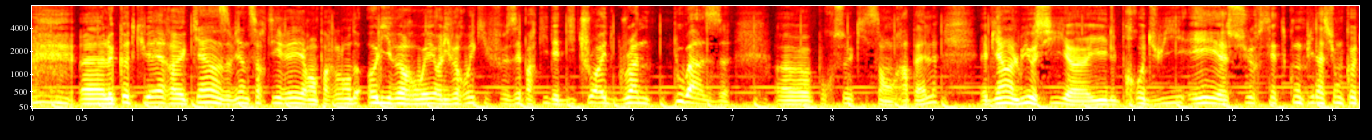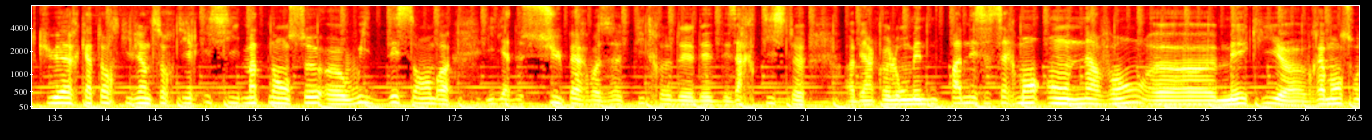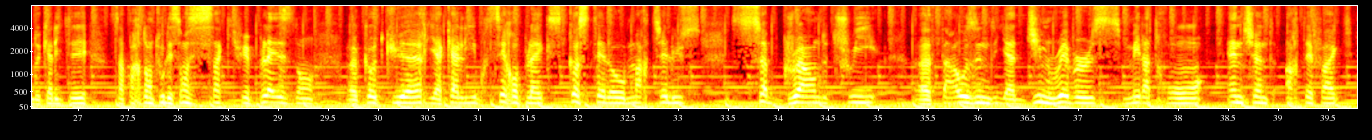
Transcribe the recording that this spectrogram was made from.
Euh, le code QR 15 vient de sortir en parlant de Oliver Way. Oliver Way qui faisait partie des Detroit Grand Poobahs, euh, pour ceux qui s'en rappellent. Eh bien, lui aussi, euh, il produit. Et sur cette compilation code QR 14 qui vient de sortir ici, maintenant, ce 8 décembre, il y a de superbes titres des artistes eh bien, que l'on met pas nécessairement en avant, mais qui vraiment sont de qualité. Ça part dans tous les sens. Et ça qui fait plaisir dans euh, Code QR. Il y a Calibre, Ceroplex, Costello, Marcellus, Subground Tree, 1000. Il y a Jim Rivers, Melatron, Ancient Artifact.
